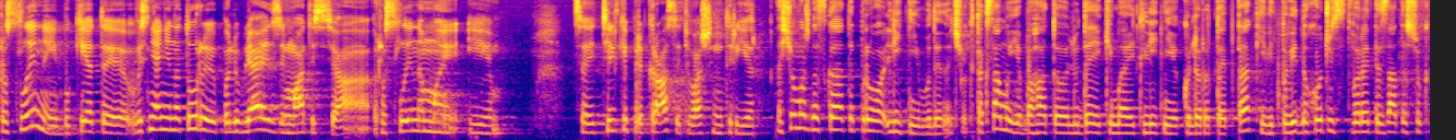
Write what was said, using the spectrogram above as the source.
рослини і букети. Весняні натури полюбляють займатися рослинами і це тільки прикрасить ваш інтер'єр. А що можна сказати про літній будиночок? Так само є багато людей, які мають літній кольоротип, так і відповідно хочуть створити затишок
